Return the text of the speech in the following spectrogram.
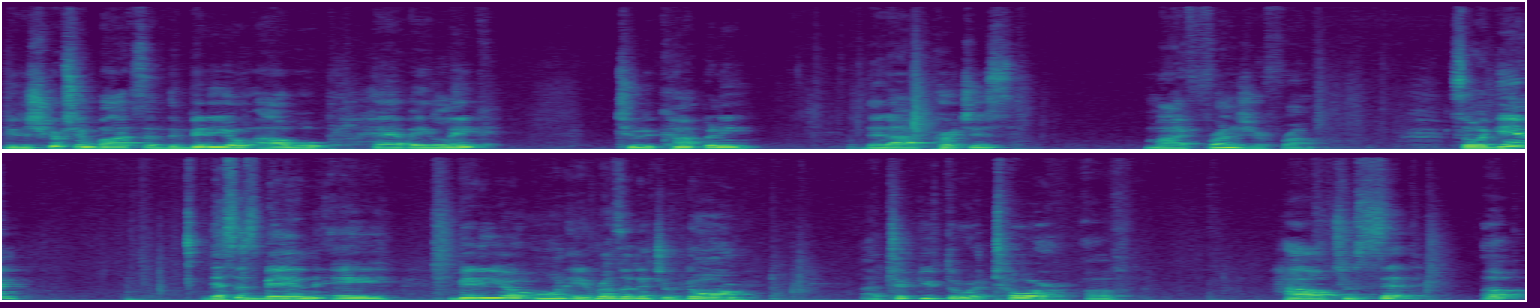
the description box of the video, I will have a link to the company that I purchased my furniture from. So again, this has been a video on a residential dorm. I took you through a tour of how to set up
